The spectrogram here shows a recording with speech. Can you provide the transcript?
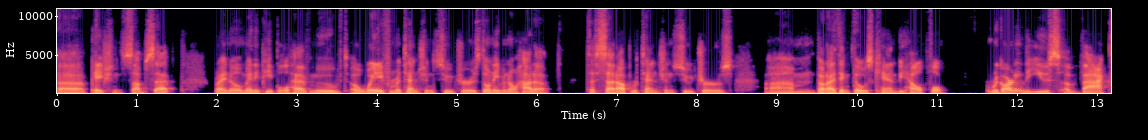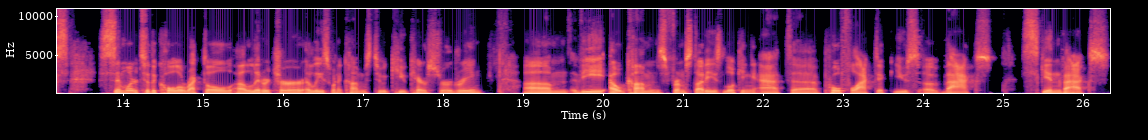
uh, patient subset? But I know many people have moved away from retention sutures, don't even know how to, to set up retention sutures. Um, but I think those can be helpful regarding the use of VACs, similar to the colorectal uh, literature, at least when it comes to acute care surgery, um, the outcomes from studies looking at uh, prophylactic use of VACs, skin VACs,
